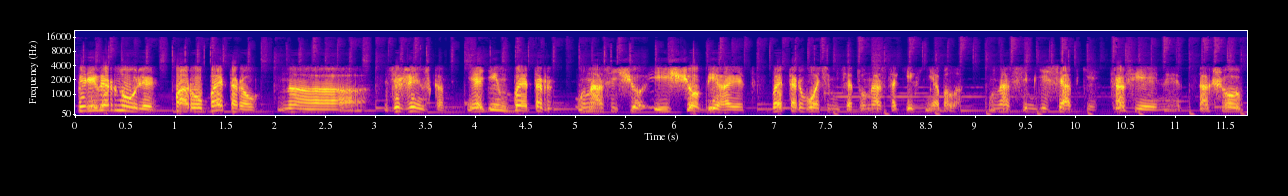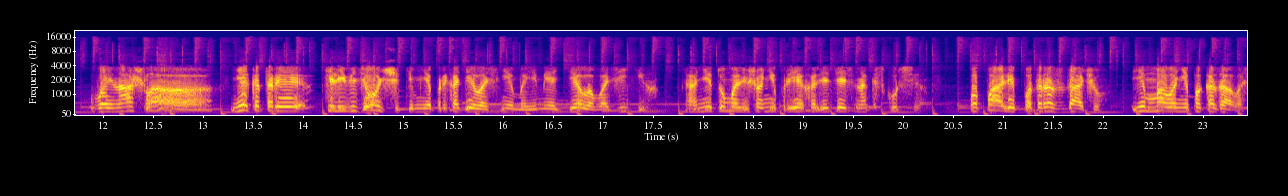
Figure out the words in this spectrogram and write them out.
Перевернули пару беттеров на Дзержинском. И один беттер у нас еще и еще бегает. Беттер 80, у нас таких не было. У нас 70-ки трофейные. Так что война шла. Некоторые телевизионщики, мне приходилось с ними иметь дело, возить их. Они думали, что они приехали здесь на экскурсию попали под раздачу. Им мало не показалось.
